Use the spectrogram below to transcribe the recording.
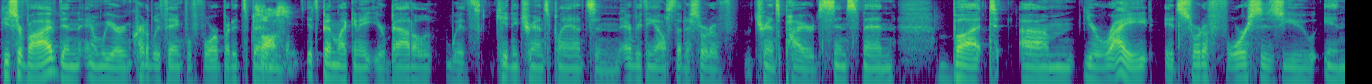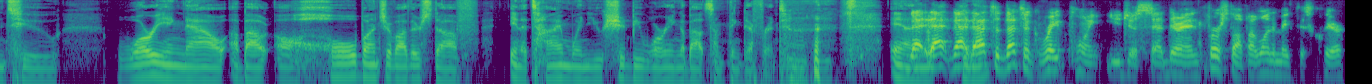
he survived, and, and we are incredibly thankful for it. But it's been awesome. it's been like an eight year battle with kidney transplants and everything else that has sort of transpired since then. But um, you're right; it sort of forces you into worrying now about a whole bunch of other stuff in a time when you should be worrying about something different. Mm-hmm. and that, that, that you know, that's a, that's a great point you just said there. And first off, I want to make this clear:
